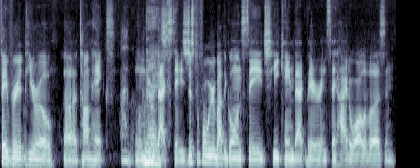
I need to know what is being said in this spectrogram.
favorite hero, uh, Tom Hanks, when we were backstage. Just before we were about to go on stage, he came back there and said hi to all of us. And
